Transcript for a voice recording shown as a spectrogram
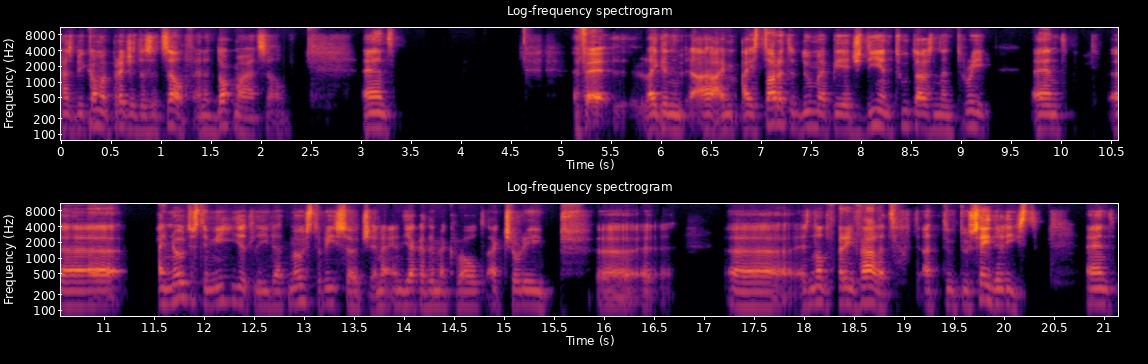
has become a prejudice itself and a dogma itself. And if I, like in, I, I started to do my PhD in 2003, and uh, I noticed immediately that most research in, in the academic world actually uh, uh, is not very valid, to, to say the least. And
